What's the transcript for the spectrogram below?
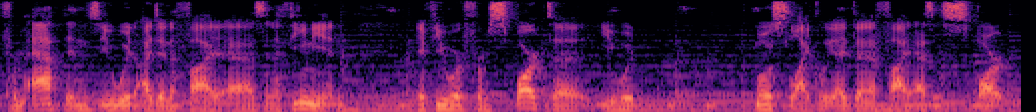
from Athens, you would identify as an Athenian. If you were from Sparta, you would most likely identify as a Spartan.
